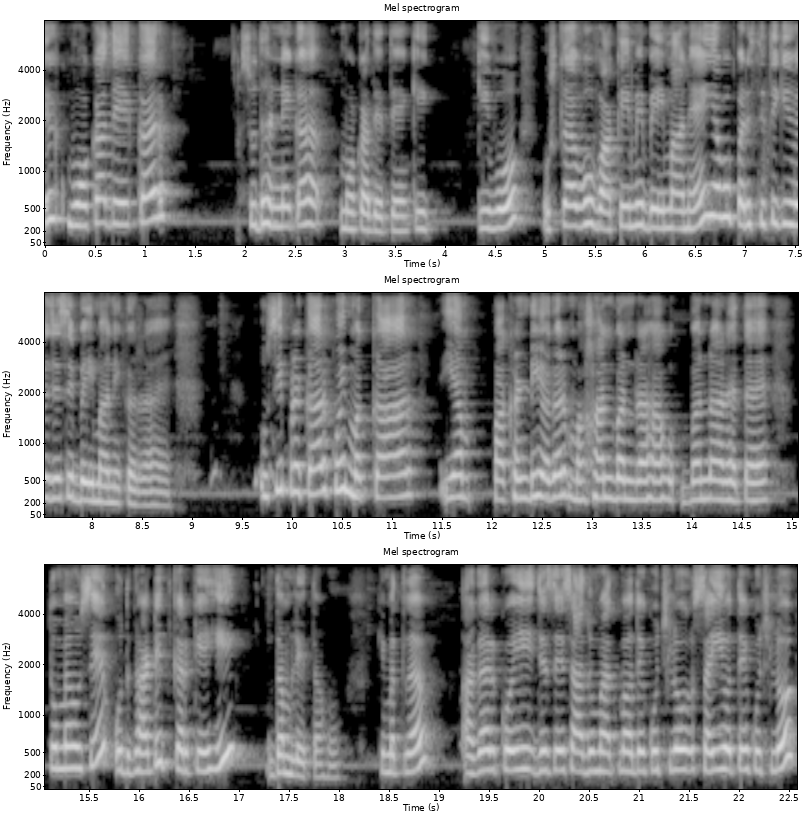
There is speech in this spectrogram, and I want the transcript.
एक मौका देकर सुधरने का मौका देते हैं कि कि वो उसका वो वाकई में बेईमान है या वो परिस्थिति की वजह से बेईमानी कर रहा है। उसी प्रकार कोई मक्कार या पाखंडी अगर महान बन रहा बना रहता है तो मैं उसे उद्घाटित करके ही दम लेता हूँ। कि मतलब अगर कोई, जैसे साधु महात्मा होते हैं, कुछ लोग सही होते हैं, कुछ लोग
